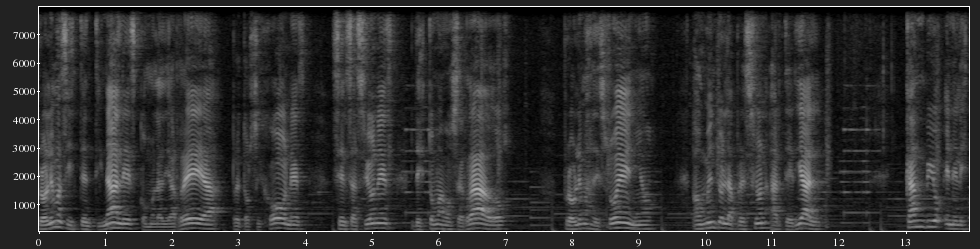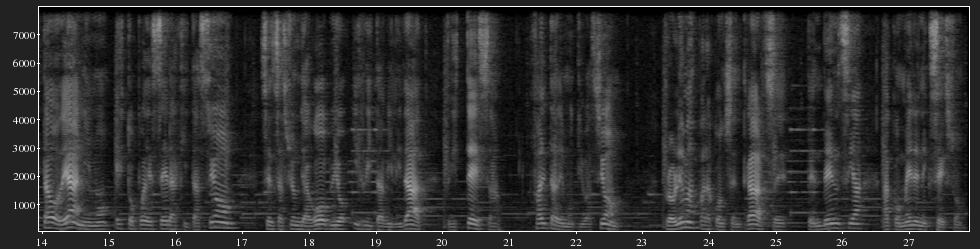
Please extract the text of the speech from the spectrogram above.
problemas intestinales como la diarrea, retorcijones, sensaciones de estómago cerrados, problemas de sueño, aumento en la presión arterial, cambio en el estado de ánimo, esto puede ser agitación, sensación de agobio, irritabilidad, tristeza, falta de motivación, problemas para concentrarse, tendencia a comer en exceso.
